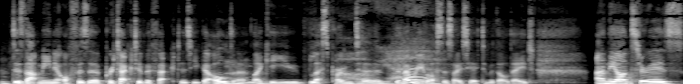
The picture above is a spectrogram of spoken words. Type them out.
mm-hmm. does that mean it offers a protective effect as you get older mm. like are you less prone oh, to yeah. the memory loss associated with old age and the answer is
